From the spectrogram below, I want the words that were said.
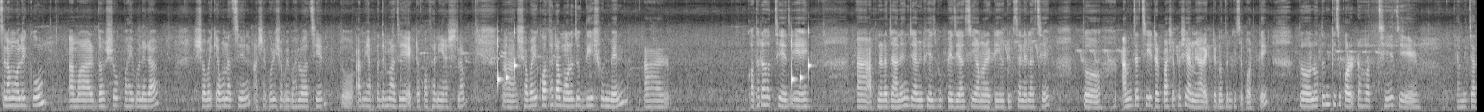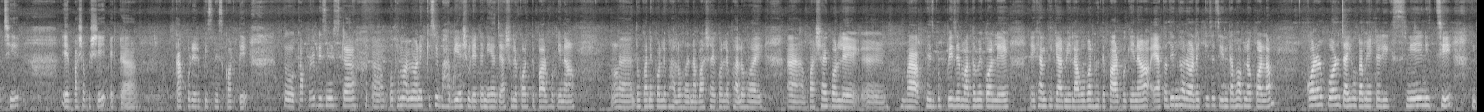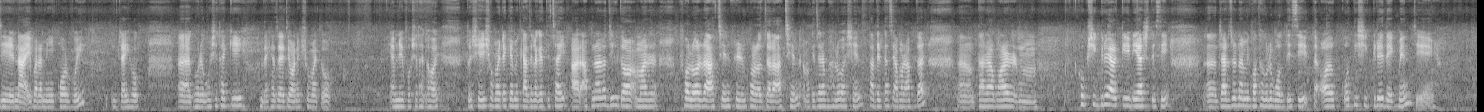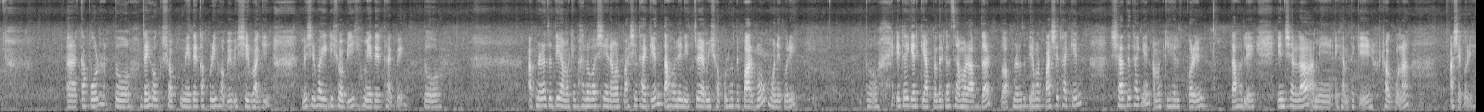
আসসালামু আলাইকুম, আমার দর্শক ভাই বোনেরা সবাই কেমন আছেন? আশা করি সবাই ভালো আছেন। তো আমি আপনাদের মাঝে একটা কথা নিয়ে আসলাম। সবাই কথাটা মনোযোগ দিয়ে শুনবেন। আর কথাটা হচ্ছে যে আপনারা জানেন যে আমি ফেসবুক পেজে আছি, আমার একটা ইউটিউব চ্যানেল আছে। তো আমি চাচ্ছি এটার পাশাপাশি আমি আর একটা নতুন কিছু করতে। তো নতুন কিছু করাটা হচ্ছে যে আমি চাচ্ছি এর পাশাপাশি একটা কাপড়ের বিজনেস করতে। তো কাপড়ের বিজনেসটা প্রথমে আমি অনেক কিছু ভাবি আসলে এটা নিয়ে যে আসলে করতে পারব কি না দোকানে করলে ভালো হয় না, বাসায় করলে ভালো হয়। বাসায় করলে বা ফেসবুক পেজের মাধ্যমে করলে এখান থেকে আমি লাভবান হতে পারব কি না এতদিন ধরে অনেক কিছু চিন্তা ভাবনা করলাম। করার পর যাই হোক, আমি একটা রিস্ক নিয়ে নিচ্ছি যে না, এবার আমি করবই। যাই হোক ঘরে বসে থাকি। দেখা যায় যে অনেক সময় তো এমনি বসে থাকা হয়। তো সেই সময়টাকে আমি কাজে লাগাতে চাই। আর আপনারা যেহেতু আমার ফলোয়াররা আছেন ফ্রেন্ড ফলোয়ার যারা আছেন, আমাকে যারা ভালোবাসেন, তাদের কাছে আমার আবদার। তারা আমার খুব শীঘ্রই আর কি নিয়ে আসতেছি। যার জন্য আমি কথাগুলো বলতেছি। তা অতি শীঘ্রই দেখবেন যে কাপড়। তো যাই হোক, সব মেয়েদের কাপড়ই হবে বেশিরভাগই। বেশিরভাগই কি সবই মেয়েদের থাকবে। তো আপনারা যদি আমাকে ভালোবাসেন, আমার পাশে থাকেন, তাহলে নিশ্চয়ই আমি সফল হতে পারব মনে করি। তো এটাই আর কি আপনাদের কাছে আমার আবদার। তো আপনারা যদি আমার পাশে থাকেন, সাথে থাকেন, আমাকে হেল্প করেন। তাহলে ইনশাল্লাহ আমি এখান থেকে ঠকবো না আশা করি।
